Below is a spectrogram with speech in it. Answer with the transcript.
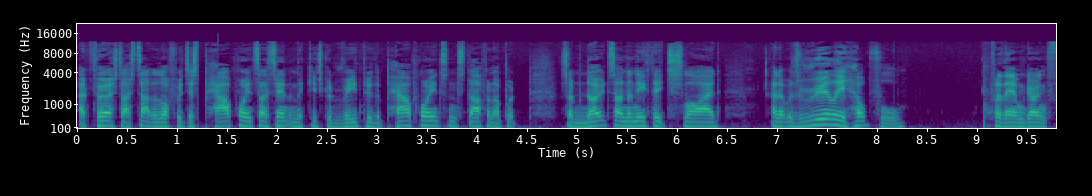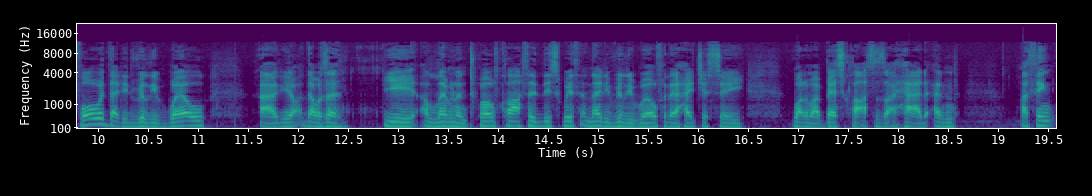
at first, I started off with just PowerPoints I sent, and the kids could read through the PowerPoints and stuff, and I put some notes underneath each slide. And it was really helpful for them going forward. They did really well. Uh, you know, that was a year 11 and 12 class I did this with, and they did really well for their HSC, one of my best classes I had. And I think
